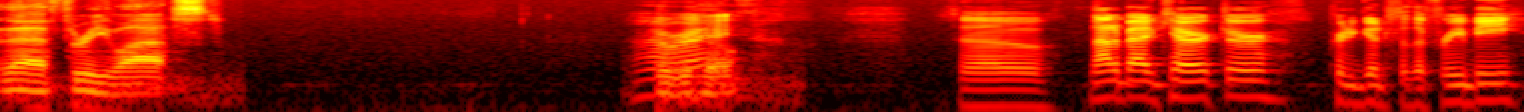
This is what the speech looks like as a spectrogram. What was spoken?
uh, three last. All Overkill. So not a bad character, pretty good for the freebie.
